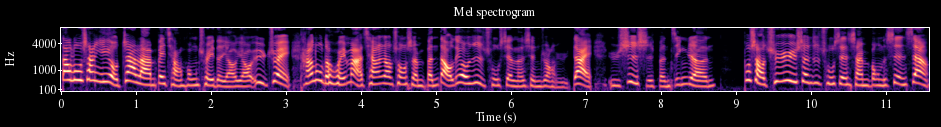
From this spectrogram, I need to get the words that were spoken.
道路上也有栅栏被强风吹得摇摇欲坠。卡努的回马枪让冲绳本岛六日出现了线状雨带，雨势十分惊人，不少区域甚至出现山崩的现象，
